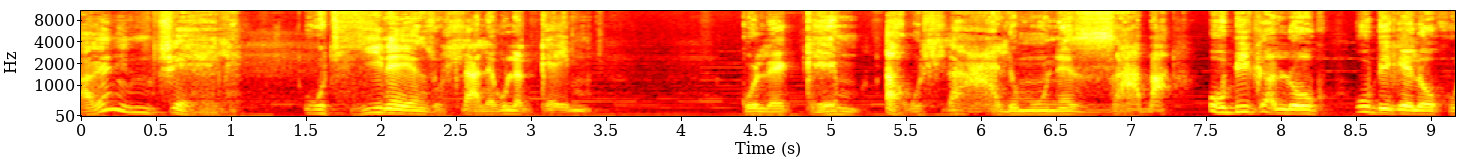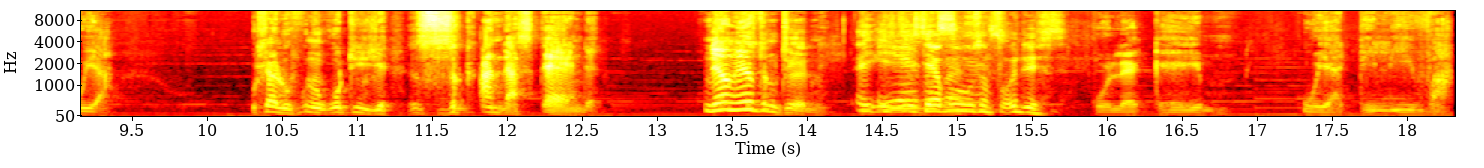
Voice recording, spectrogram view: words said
Ake ngimtshele ukuthi yini eyenza uhlale kule game. Kule game awuhlali umune zaba ubika lokhu ubike lokhu ya uhlala ufuna ukuthi nje sik understand niyangizwa ngithini Siyabuzwa mfundisi. kule game uya deliver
